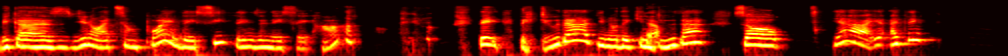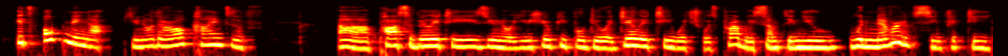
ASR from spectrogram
because, you know, at some point they see things and they say, huh? they they do that, you know, they can Yeah. do that. So yeah, I think it's opening up, you know, there are all kinds of uh, possibilities. You know, you hear people do agility, which was probably something you would never have seen 50,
